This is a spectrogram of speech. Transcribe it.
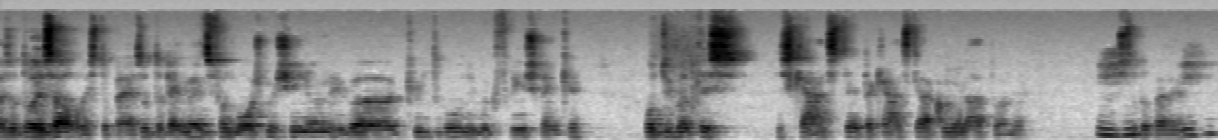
Also da ist auch alles dabei. Also da reden wir jetzt von Waschmaschinen über Kühltruhen, über Gefrierschränke und über das, das kleinste, der kleinste Akkumulator. Ne? Mhm. Ist da dabei. Mhm.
